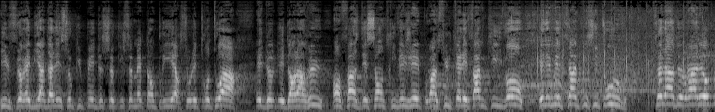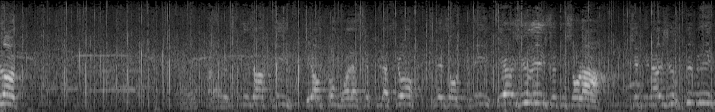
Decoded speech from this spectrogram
il ferait bien d'aller s'occuper de ceux qui se mettent en prière sur les trottoirs et, dans la rue en face des centres IVG pour insulter les femmes qui y vont et les médecins qui s'y trouvent. Cela devrait aller au bloc. Parce que si les uns prient et encombrent la circulation, les autres et injurient ceux qui sont là. C'est une injure publique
